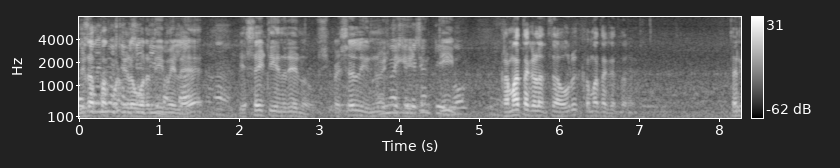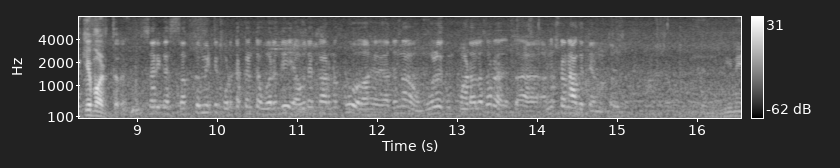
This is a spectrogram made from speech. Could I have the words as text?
ವೀರಪ್ಪ ಕೊಟ್ಟಿರೋ ವರದಿ ಮೇಲೆ ಅಂತ. ಎಸ್ ಐ ಟಿ ಅಂದ್ರೇನು ಸ್ಪೆಷಲ್ ಇನ್ವೆಸ್ಟಿಗೇಷನ್ ಟೀಮ್ ಕ್ರಮ ತಗೊಳುತ್ತೆ ಅವರು ಕ್ರಮ ತಗೋತಾರೆ. ತನಿಖೆ ಮಾಡ್ತಾರೆ. ಸರ್ ಈಗ ಸಬ್ ಕಮಿಟಿ ಕೊಡ್ತಕ್ಕಂಥ ವರದಿ ಯಾವುದೇ ಕಾರಣಕ್ಕೂ ಅದನ್ನ ಮೂಳೆ ಗುಂಪು ಮಾಡಲ್ಲ ಸರ್ ಅನುಷ್ಠಾನ ಆಗುತ್ತೆ ಅನ್ನೋದು ನೀನೇ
